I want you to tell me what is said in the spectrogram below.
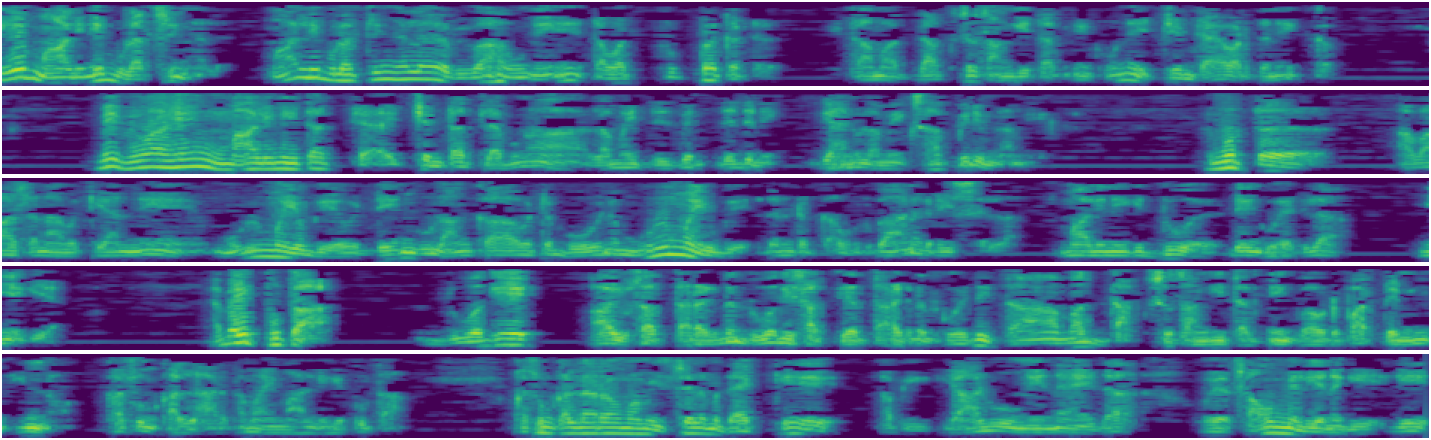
ඒ මාලිනේ බුලත් සිංහල මාලිනී බුලත් සිංහල විවාහ වුණේ තවත් ප්‍රකට ඉතාමත් දක්ෂ සංගීතඥයෙකු වුණ එච්.එම්. ජයවර්ධන එක්ක. මේ විවාහයෙන් මාලිනීටත් එච්.එම්ටත් ලැබුණා ළමයි දෙදෙනෙක්. ගැහණු ළමයෙක් සහ පිරිමි ළමයෙක්. නමුත් අවාසනාව කියන්නේ මුල්ම යුගයේ ඔය ඩෙන්ගු ලංකාවට බෝ වෙන මුල්ම යුගයේ දැනට කවුරු ගානකට ඉස්සෙල්ලා මාලිනීගේ දුව ඩෙන්ගු හැදිලා මිය ගියා. හැබැයි පුතා දුවගේ ආයුෂත් අරගෙන දුවගේ ශක්තියත් අරගෙන කොහෙද ඉතාමත් දක්ෂ සංගීතඥයෙක් බවට පත් වෙමින් ඉන්නවා. කසුම් කල්ලාර තමයි මාල්ලිගේ පුතා. කසුම් කල්ලාරව මම ඉස්සෙල්ලම දැක්කේ අපි යාළුවෝ උනේ නෑ එදා ඔය සෞම්‍ය ලියනගේ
